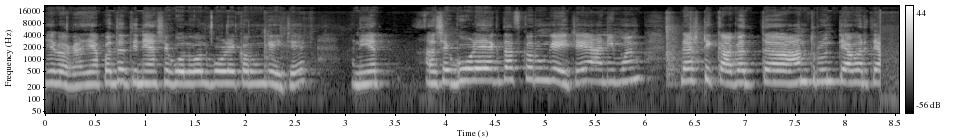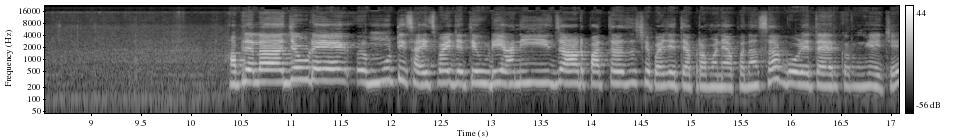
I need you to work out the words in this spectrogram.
हे बघा या पद्धतीने असे गोल गोल गोळे करून घ्यायचे. आणि यात असे गोळे एकदाच करून घ्यायचे आणि मग प्लास्टिक कागद अंथरून त्यावर त्या आपल्याला जेवढे मोठी साईज पाहिजे तेवढी आणि जाड पातळ जसे पाहिजे त्याप्रमाणे आपण असं गोळे तयार करून घ्यायचे.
